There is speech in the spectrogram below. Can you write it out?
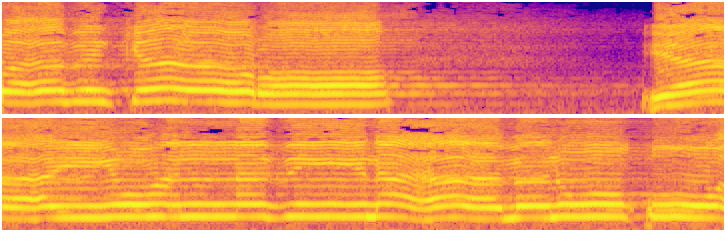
وأبكارا. يا أيها الذين آمنوا قوا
